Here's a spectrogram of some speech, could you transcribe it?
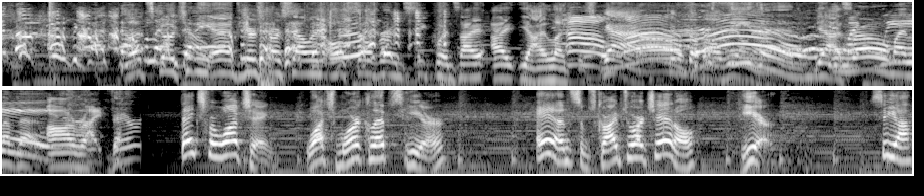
It's confusing, myself. Let's go to the end. Here's Garcelle in all silver and sequins. I, I, yeah, I like this. Oh, Yeah. wow. First all season. Yes. She's Rome. I love that. All right. Very. Thanks for watching. Watch more clips here and subscribe to our channel here. See ya.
